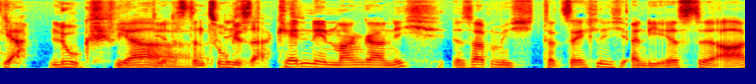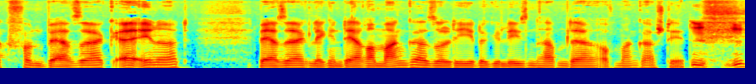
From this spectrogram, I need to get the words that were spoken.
Ja, Luke, wie ja, hat dir das dann zugesagt? Ich kenne den Manga nicht. Es hat mich tatsächlich an die erste Arc von Berserk erinnert. Berserk, legendärer Manga, sollte jeder gelesen haben, der auf Manga steht. Mhm.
